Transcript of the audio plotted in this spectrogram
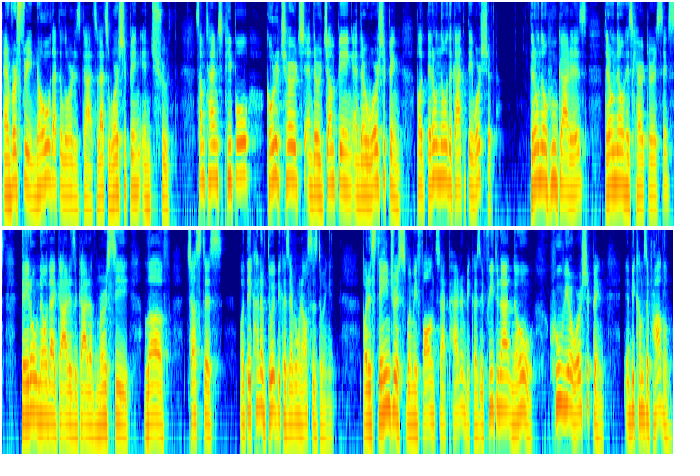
and verse three. Know that the Lord is God. So that's worshiping in truth. Sometimes people go to church and they're jumping and they're worshiping, but they don't know the God that they worship. They don't know who God is. They don't know His characteristics. They don't know that God is a God of mercy, love, justice, but they kind of do it because everyone else is doing it. But it's dangerous when we fall into that pattern because if we do not know who we are worshiping, it becomes a problem.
